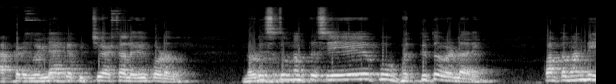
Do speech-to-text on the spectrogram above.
అక్కడికి వెళ్ళాక పిచ్చి వేషాలు వేయకూడదు. నడుస్తున్నంతసేపు భక్తితో వెళ్ళాలి. కొంతమంది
